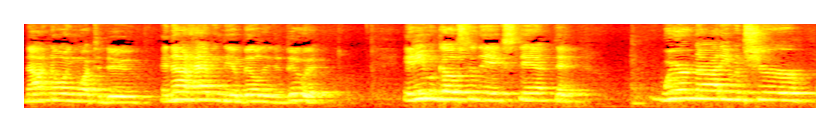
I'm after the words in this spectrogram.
not knowing what to do, and not having the ability to do it, it even goes to the extent that we're not even sure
